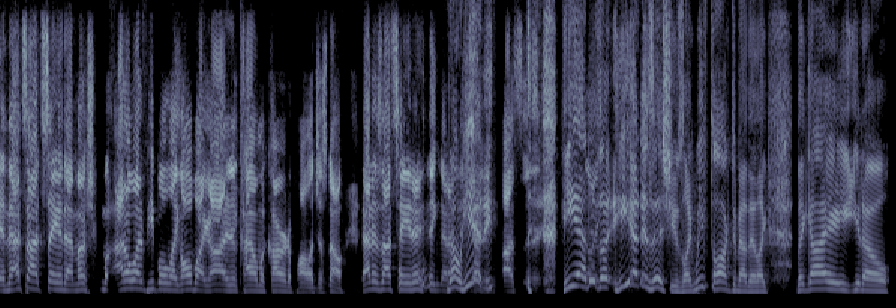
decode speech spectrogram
and that's not saying that much. I don't want people like, oh my God, Kyle McCord apologist. No, that is not saying anything that. No, he had- positive. he had his uh, he had his issues. Like we've talked about that. Like the guy, you know,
